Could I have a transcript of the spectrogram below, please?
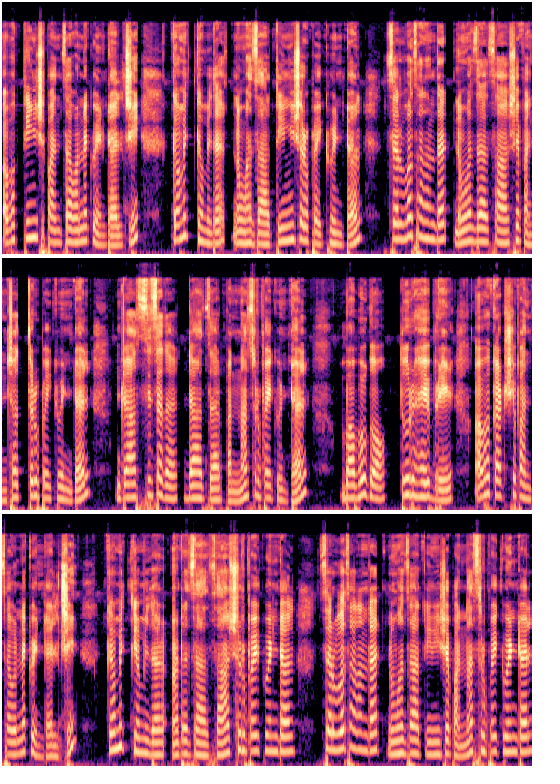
अवक तीनशे पंचावन्न क्विंटलची कमीत कमी दर नऊ हजार तीनशे रुपये क्विंटल सर्वसाधारण दर नऊ हजार सहाशे पंच्याहत्तर रुपये क्विंटल जास्तीचा दर दहा हजार पन्नास रुपये क्विंटल. बाबुळगाव तूर हायब्रिड अवक आठशे पंचावन्न क्विंटलची कमीत कमी दर आठ हजार सहाशे रुपये क्विंटल. सर्वसाधारण दर नऊ हजार तीनशे पन्नास रुपये क्विंटल.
